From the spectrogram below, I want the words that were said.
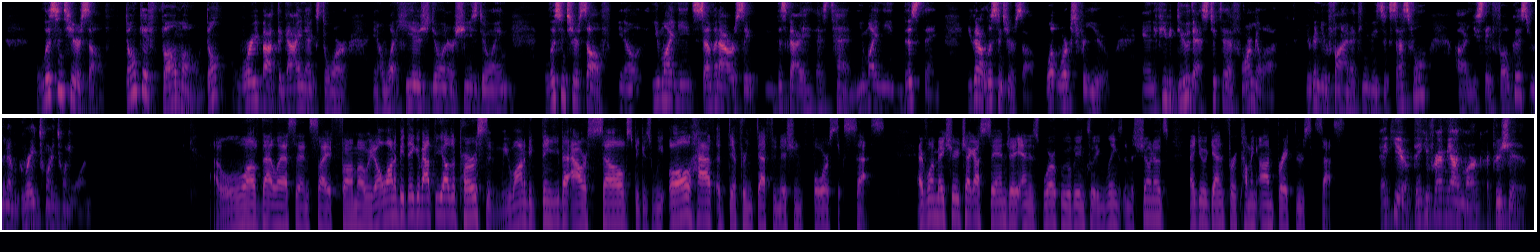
Listen to yourself don't get FOMO. Don't worry about the guy next door, you know, what he is doing or she's doing. Listen to yourself. You know, you might need seven hours sleep. This guy has 10. You might need this thing. You got to listen to yourself. What works for you? And if you do that, stick to that formula, you're going to do fine. I think you'll be successful. Uh, you stay focused. You're going to have a great 2021. I love that last insight, FOMO. We don't want to be thinking about the other person. We want to be thinking about ourselves because we all have a different definition for success. Everyone, make sure you check out Sanjay and his work. We will be including links in the show notes. Thank you again for coming on Breakthrough Success. Thank you. Thank you for having me on, Mark. I appreciate it.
